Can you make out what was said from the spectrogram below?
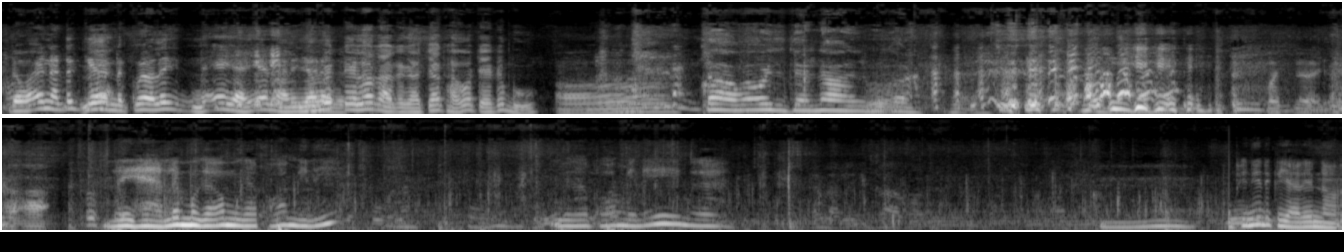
દવાના ટકે ને કોલે ને એ યા એના લઈ જાય તેલો તા ટકા ચા થાકો ટેટે બુ ઓ તા હોય તે ના મુકા લઈ હે લે મગા મગા પો મિલી મગા પો મિલી મગા Pini dekat jalan nak.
